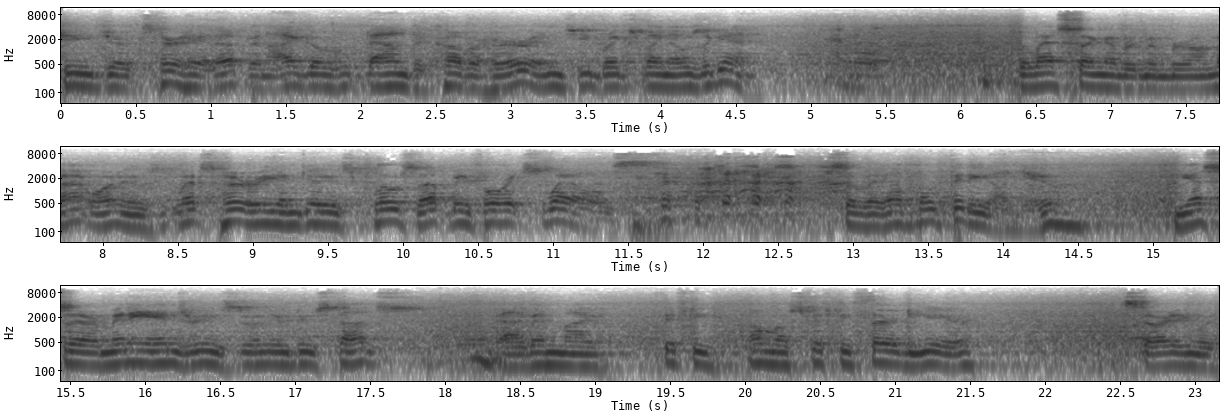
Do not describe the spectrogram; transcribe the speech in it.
she jerks her head up, and I go down to cover her, and she breaks my nose again. The last thing I remember on that one is let's hurry and get as close up before it swells. so they have no pity on you. Yes, there are many injuries when you do stunts. I'm in my 50, almost 53rd year, starting with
